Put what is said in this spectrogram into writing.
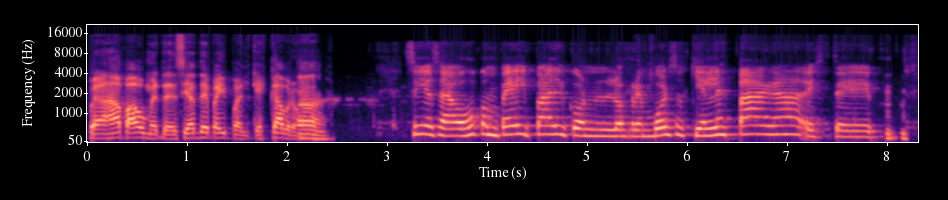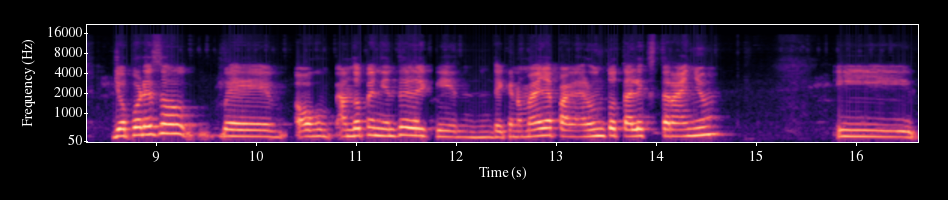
Pues ajá, Pau, me te decías de PayPal, que es cabrón. Ah, Sí, o sea, ojo con PayPal, con los reembolsos, quién les paga, este, yo por eso eh, ojo, ando pendiente de que, de que no me vaya a pagar un total extraño y,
